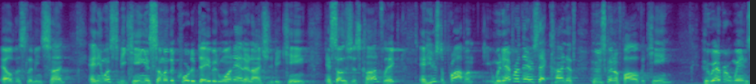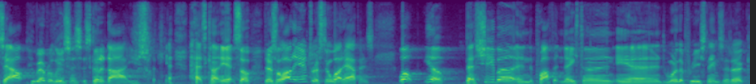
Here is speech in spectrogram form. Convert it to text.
eldest living son. And he wants to be king, and some of the court of David want Adonijah to be king. And so there's this conflict. And here's the problem whenever there's that kind of who's going to follow the king, whoever wins out, whoever loses, is going to die usually. That's kind of it. So there's a lot of interest in what happens. Well, you know, Bathsheba and the prophet Nathan and one of the priests named Zadok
